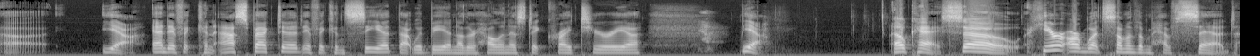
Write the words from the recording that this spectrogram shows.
uh, yeah. And if it can aspect it, if it can see it, that would be another Hellenistic criteria. Yeah. Okay, so here are what some of them have said.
